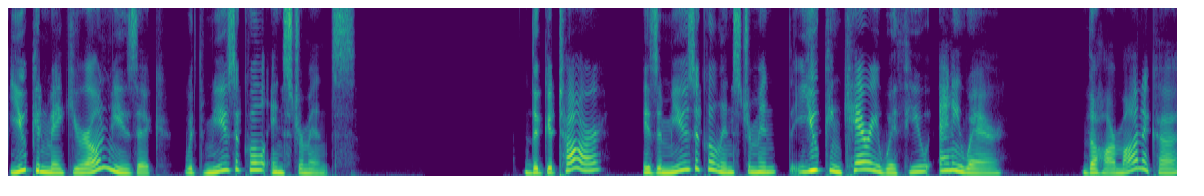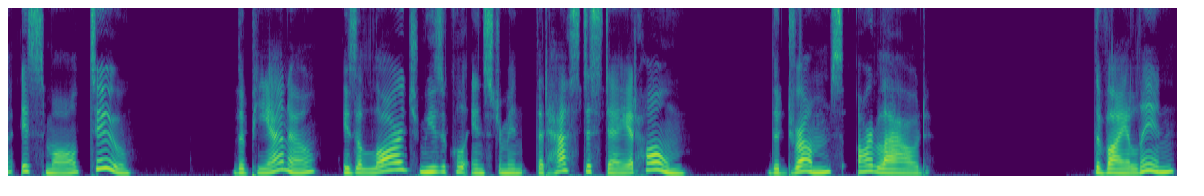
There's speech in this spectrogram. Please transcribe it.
You can make your own music with musical instruments. The guitar is a musical instrument that you can carry with you anywhere. The harmonica is small too. The piano is a large musical instrument that has to stay at home. The drums are loud. The violin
